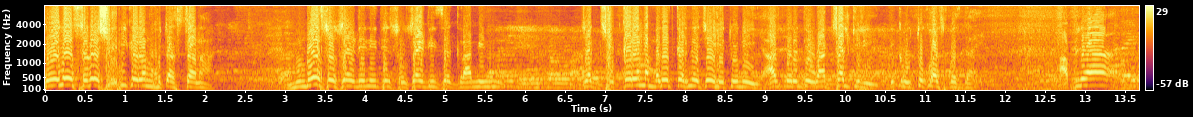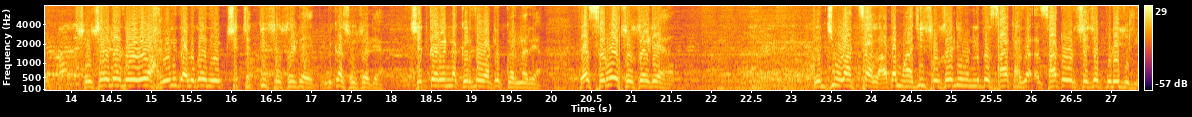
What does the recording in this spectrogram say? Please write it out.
जवळजवळ सगळं शहरीकरण होत असताना मुंडवा सोसायटीने ते सोसायटीचं ग्रामीण ज्या शेतकऱ्यांना मदत करण्याच्या हेतूने आजपर्यंत वाटचाल केली. ती कौतुकास्पद आहे. आपल्या सोसायट्या जवळजवळ हवेली तालुक्यात एकशे छत्तीस सोसायट्या आहेत. विकास सोसायट्या. शेतकऱ्यांना कर्ज वाटप करणाऱ्या. त्या सर्व सोसायट्या त्यांची वाटचाल. आता माझी सोसायटी म्हटलं तर साठ हजार साठ वर्षाच्या पुढे गेली.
